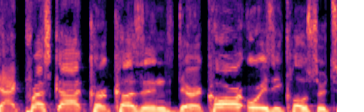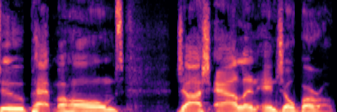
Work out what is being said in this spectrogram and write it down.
Dak Prescott, Kirk Cousins, Derek Carr, or is he closer to Pat Mahomes, Josh Allen, and Joe Burrow?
